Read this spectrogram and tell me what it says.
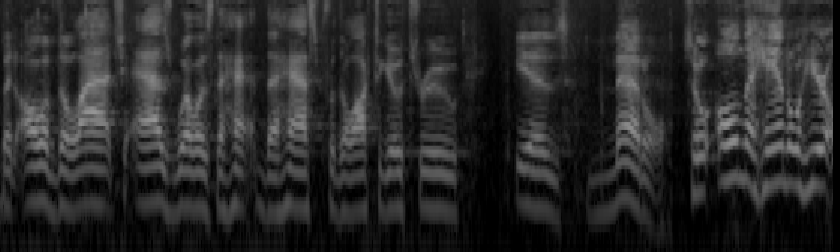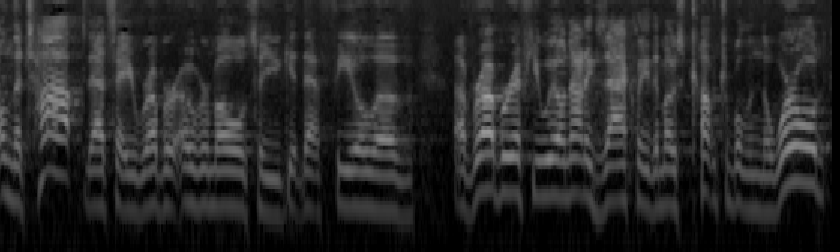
but all of the latch as well as the, ha the hasp for the lock to go through is metal. So on the handle here on the top, that's a rubber overmold, so you get that feel of, of rubber, if you will. Not exactly the most comfortable in the world,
